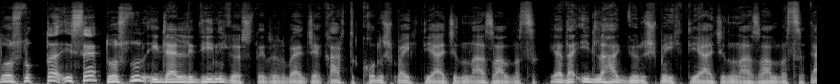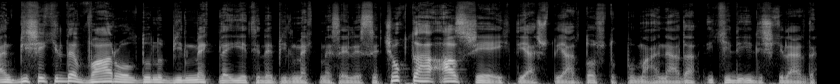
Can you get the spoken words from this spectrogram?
Dostlukta ise dostluğun ilerlediğini gösterir bence artık konuşma ihtiyacının azalması ya da illa görüşme ihtiyacının azalması. Yani bir şekilde var olduğunu bilmekle yetinebilmek meselesi. Çok daha az şeye ihtiyaç duyar dostluk bu manada ikili ilişkilerde.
